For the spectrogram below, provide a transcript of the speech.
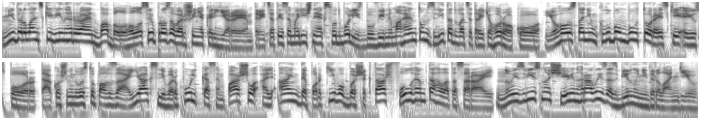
Нідерландський вінгер Райан Баббл оголосив про завершення кар'єри. 37-річний екс-футболіст був вільним агентом з літа 23-го року. Його останнім клубом був турецький Еюспор. Також він виступав за Аякс, Ліверпуль, Касемпашу, Аль-Айн, Депортіво, Бешикташ, Фулгем та Галатасарай. Ну і звісно, ще він грав і за збірну Нідерландів.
